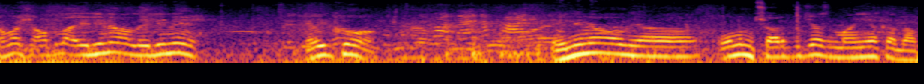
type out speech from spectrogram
Yavaş abla elini al elini. Eyko. Elini al ya. Oğlum çarpacağız manyak adam.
